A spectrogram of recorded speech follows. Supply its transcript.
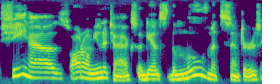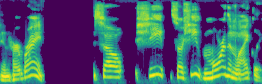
she has autoimmune attacks against the movement centers in her brain. So she, so she more than likely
